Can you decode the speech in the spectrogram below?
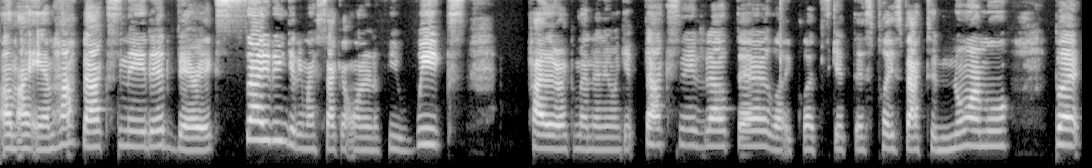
Um, I am half vaccinated, very exciting, getting my second one in a few weeks. Highly recommend anyone get vaccinated out there. Like, let's get this place back to normal. But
